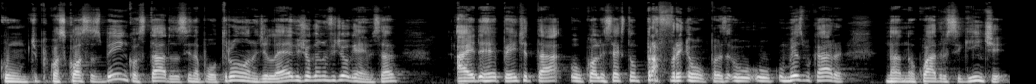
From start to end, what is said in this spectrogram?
com, tipo, com as costas bem encostadas, assim, na poltrona, de leve, jogando videogame, sabe? Aí, de repente, tá o Colin Sexton pra frente, o, o, o mesmo cara na, no quadro seguinte,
